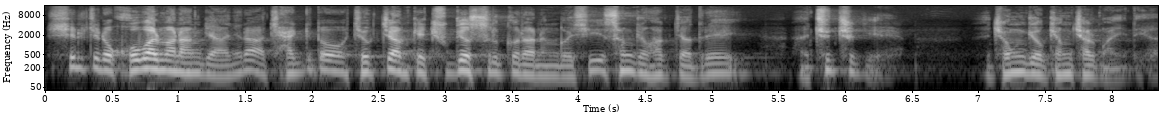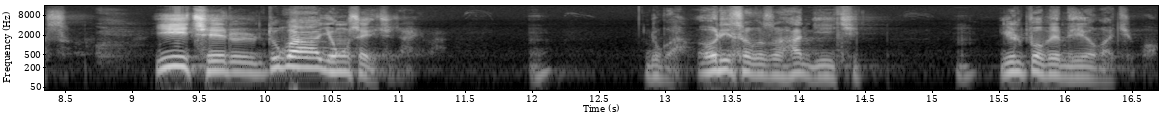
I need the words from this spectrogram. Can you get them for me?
실제로 고발만 한 게 아니라 자기도 적지 않게 죽였을 거라는 것이 성경학자들의 추측이에요. 종교 경찰관이 되어서. 이 죄를 누가 용서해 주냐. 누가? 어리석어서 한 이 짓. 율법에 매여가지고.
